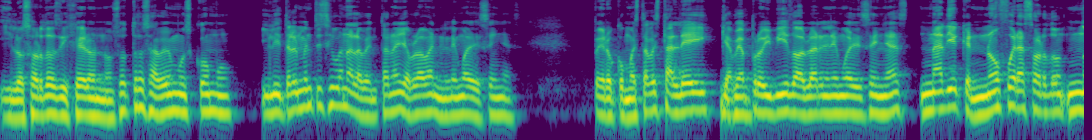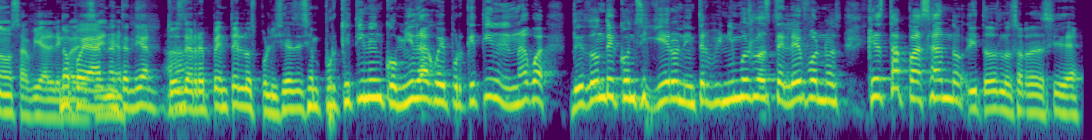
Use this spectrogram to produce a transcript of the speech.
y los sordos dijeron, nosotros sabemos cómo. Y literalmente se iban a la ventana y hablaban en lengua de señas. Pero como estaba esta ley que había prohibido hablar en lengua de señas, nadie que no fuera sordo no sabía lengua No podían, de no señas. entendían. Entonces Ajá. de repente los policías decían, ¿por qué tienen comida, güey? ¿Por qué tienen agua? ¿De dónde consiguieron? Intervinimos los teléfonos. ¿Qué está pasando? Y todos los sordos así de,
